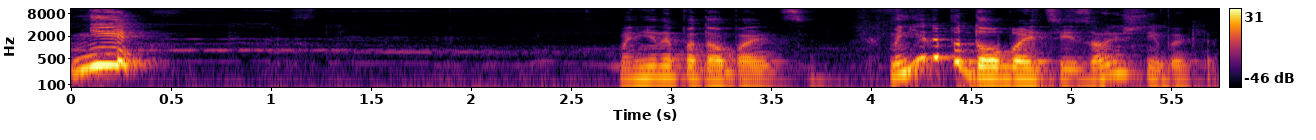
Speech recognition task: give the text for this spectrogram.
Ні! Мені не подобається. Мені не подобається і зовнішній вигляд.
